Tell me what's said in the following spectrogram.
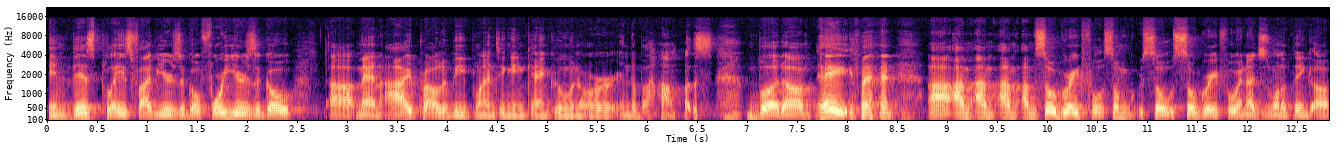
in this place five years ago, four years ago, uh, man, I'd probably be planting in Cancun or in the Bahamas. But um, hey, man, uh, I'm, I'm, I'm, I'm so grateful, so, so, so grateful. And I just want to thank uh,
